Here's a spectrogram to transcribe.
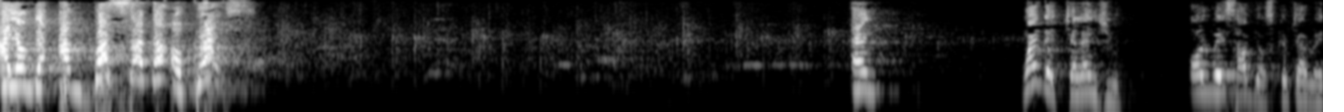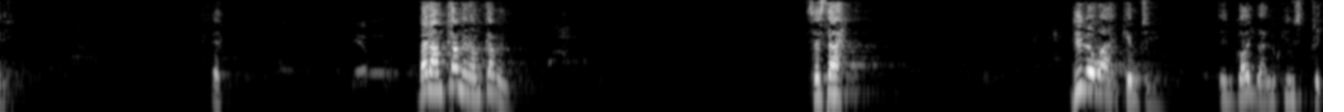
I am the ambassador of Christ. And when they challenge you, always have your scripture ready. but I'm coming, I'm coming. Sister, do you know why I came to you? It's because you are looking straight.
